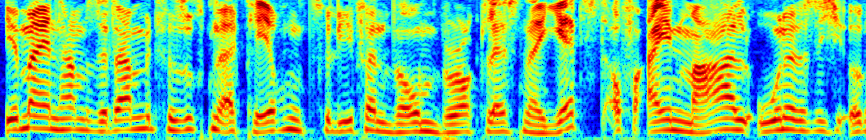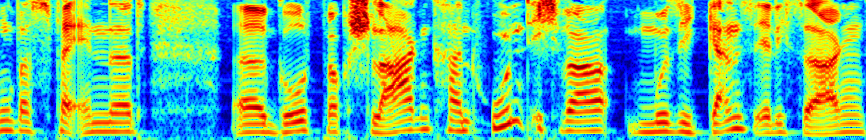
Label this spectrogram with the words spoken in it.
immerhin haben sie damit versucht, eine Erklärung zu liefern, warum Brock Lesnar jetzt auf einmal, ohne dass sich irgendwas verändert, äh, Goldberg schlagen kann. Und ich war, muss ich ganz ehrlich sagen,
